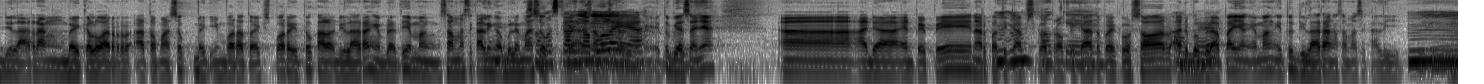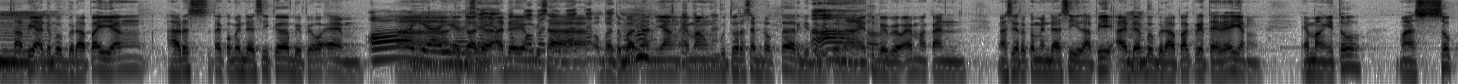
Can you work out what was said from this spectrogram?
dilarang baik keluar atau masuk baik impor atau ekspor itu kalau dilarang ya berarti emang sama sekali nggak boleh masuk. sekali nggak sama boleh sekali ya. nggak boleh. Itu biasanya eh, ada NPP, narkotika, psikotropika atau prekursor. Ada beberapa yang emang itu dilarang sama sekali. Hmm, Tapi ada beberapa yang harus rekomendasi ke BPOM. Oh, Ah, iya, iya. Itu ada Misalnya ada untuk yang bisa obat-obatan gitu. yang emang butuh resep dokter gitu-gitu. Ah, nah, itu BPOM akan ngasih rekomendasi, tapi ada beberapa kriteria yang emang itu masuk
